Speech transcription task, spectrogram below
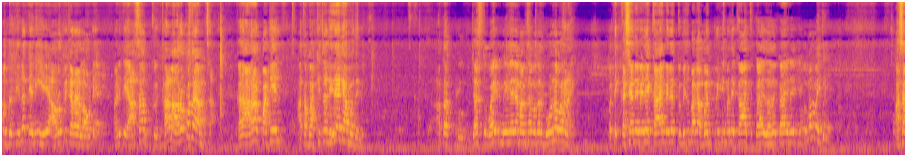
पद्धतीनं त्यांनी हे आरोपी करायला लावले आणि ते असा ठाम आरोपच आहे आमचा. कारण आर आर पाटील आता बाकीचं लिहिलंय त्यामध्ये मी. आता जास्त वाईट मेलेल्या माणसाबद्दल बोलणं बरं नाही. पण ते कशाने मेले काय मेले तुम्हीच बघा बंद पेटीमध्ये काय काय झालं काय नाही ते तुम्हाला माहिती असा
